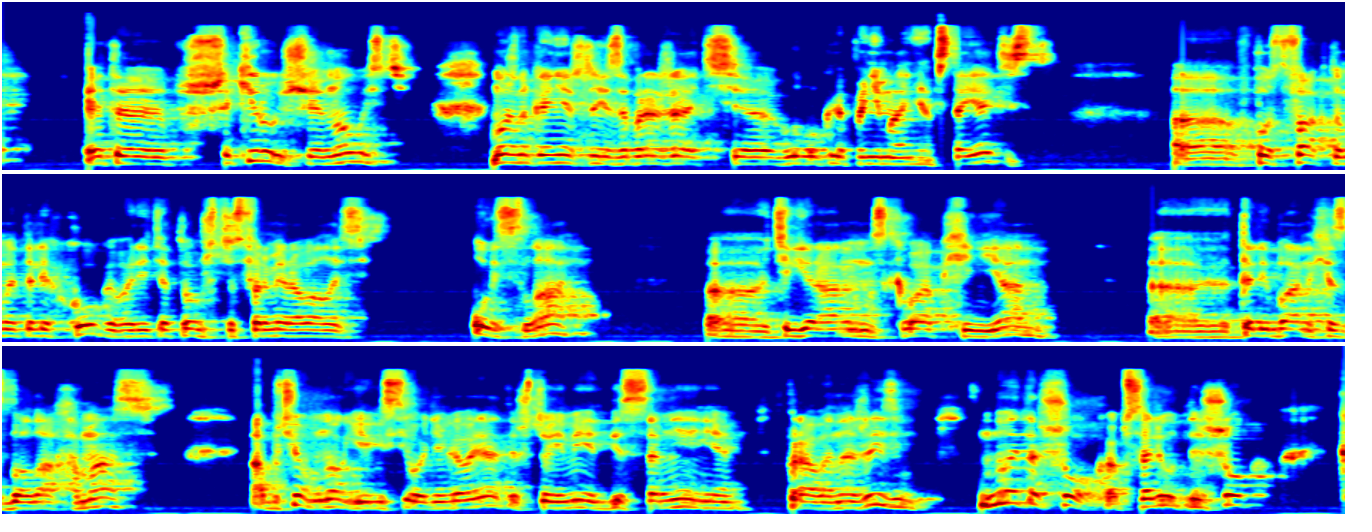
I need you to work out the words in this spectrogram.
это шокирующая новость можно, конечно, изображать э, глубокое понимание обстоятельств. А, в постфактум это легко говорить о том, что сформировалась ось зла, а, Тегеран, Москва, Пхеньян, а, Талибан, Хизбалла, Хамас, об чем многие сегодня говорят, и что имеет без сомнения право на жизнь. Но это шок, абсолютный шок,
